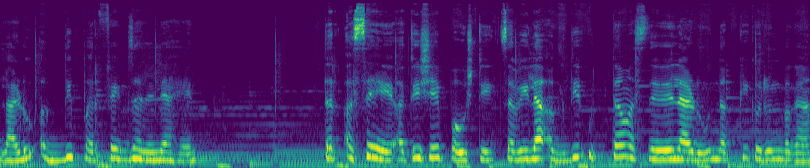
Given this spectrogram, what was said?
लाडू अगदी परफेक्ट झालेले आहेत. तर असे हे अतिशय पौष्टिक चवीला अगदी उत्तम असलेले लाडू नक्की करून बघा.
